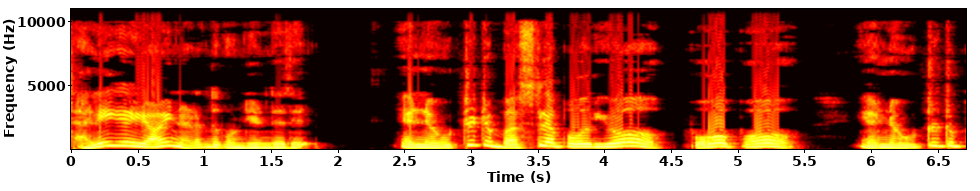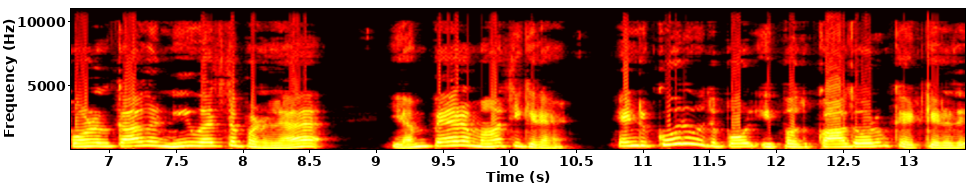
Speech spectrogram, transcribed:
தலைகீழாய் நடந்து கொண்டிருந்தது. என்னை விட்டுட்டு பஸ்ல போறியோ? போ போ. என்னை விட்டுட்டு போனதுக்காக நீ வருத்தப்படலை. என் பேரை மாத்திக்கிறேன் என்று கூறுவது போல் இப்போது காதோறும் கேட்கிறது.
